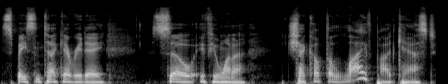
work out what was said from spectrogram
space, and tech every day. So if you want to check out the live podcast,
